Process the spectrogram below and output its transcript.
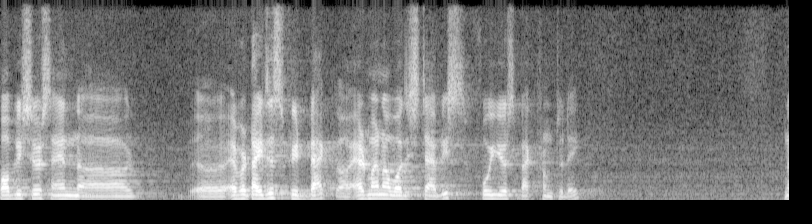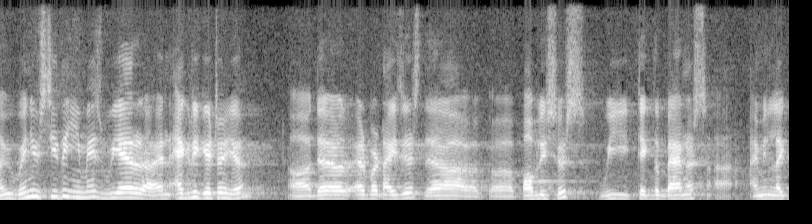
publishers and uh, advertisers feedback, uh, Admana was established four years back from today. Now, when you see the image, we are an aggregator here. Uh, there are advertisers, there are uh, publishers. We take the banners. Uh, I mean, like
